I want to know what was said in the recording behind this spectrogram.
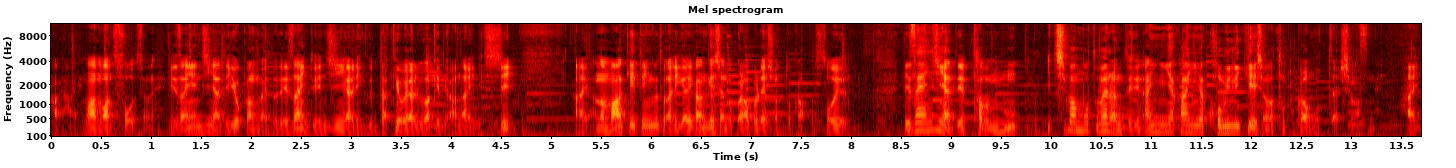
はいはい。まあまずそうですよね。デザインエンジニアってよく考えるとデザインとエンジニアリングだけをやるわけではないですし、はい、あのマーケティングとか利害関係者のコラボレーションとか、そういうデザインエンジニアって多分一番求められるので、なんやかんやコミュニケーションだと僕は思ったりしますね。はい。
